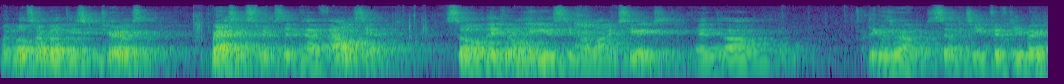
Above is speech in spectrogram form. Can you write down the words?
when Mozart wrote these concertos, brass instruments didn't have valves yet, so they could only use the harmonic series. And um, I think it was around 1750, right?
